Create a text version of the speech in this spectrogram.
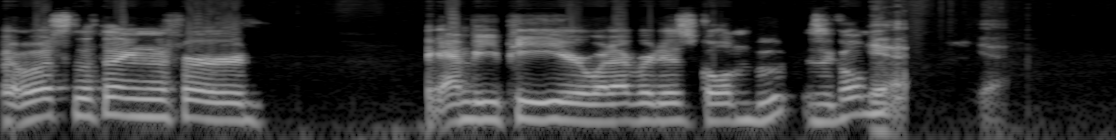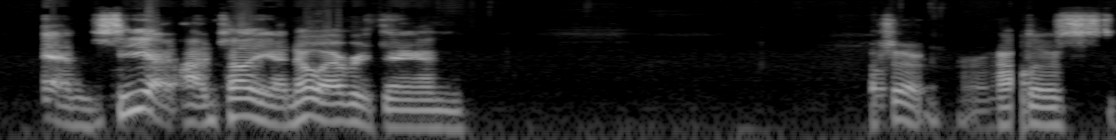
what's the thing for like MVP or whatever it is? Golden Boot? Is it Golden Yeah, Boot? yeah. And see, I, I'm telling you, I know everything. And watch out, Ronaldo's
